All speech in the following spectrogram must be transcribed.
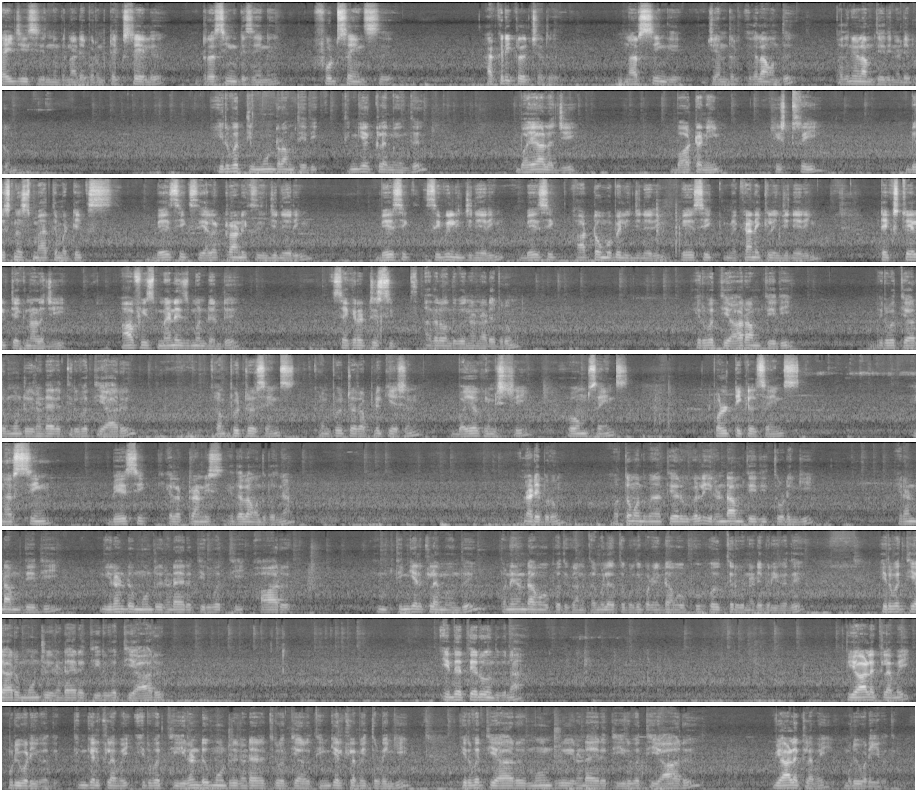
டைஜிசின் வந்து நடைபெறும் textile dressing design food science agriculture nursing general இதெல்லாம் வந்து பதினேழாம் தேதி நடைபெறும். இருபத்தி மூன்றாம் தேதி திங்கட்கிழமை வந்து biology botany history business mathematics basics electronics engineering basic civil engineering basic automobile engineering basic mechanical engineering textile technology office management and secretaryship அதில் வந்து பார்த்திங்கன்னா நடைபெறும். இருபத்தி ஆறாம் தேதி இருபத்தி ஆறு மூன்று இரண்டாயிரத்தி இருபத்தி ஆறு computer science computer application biochemistry home science political science nursing basic electronics இதெல்லாம் வந்து பார்த்திங்கன்னா நடைபெறும். மொத்தம் வந்து பார்த்திங்கன்னா தேர்வுகள் இரண்டாம் தேதி தொடங்கி இரண்டாம் தேதி இரண்டு மூன்று இரண்டாயிரத்தி இருபத்தி ஆறு திங்கட்கிழமை வந்து பன்னிரெண்டாம் வகுப்பதுக்கான தமிழகத்தை பொறுத்து பன்னிரெண்டாம் வகுப்பு பொதுத் தேர்வு நடைபெறுகிறது. இருபத்தி ஆறு மூன்று இரண்டாயிரத்தி இருபத்தி ஆறு. இந்த தேர்வு வந்துக்குன்னா வியாழக்கிழமை முடிவடைகிறது. திங்கட்கிழமை இருபத்தி இரண்டு மூன்று இரண்டாயிரத்தி இருபத்தி ஆறு திங்கட்கிழமை தொடங்கி இருபத்தி ஆறு மூன்று இரண்டாயிரத்தி இருபத்தி ஆறு வியாழக்கிழமை முடிவடைகிறது.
